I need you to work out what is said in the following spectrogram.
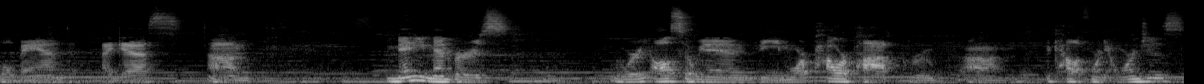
full band, I guess. Um, many members were also in the more power pop group, um, the California Oranges.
